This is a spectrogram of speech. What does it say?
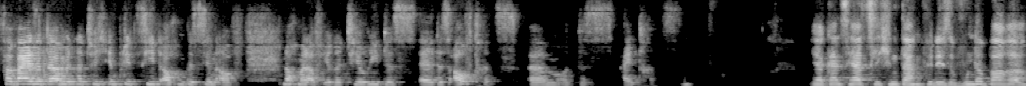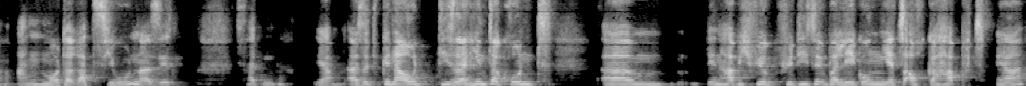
verweise damit natürlich implizit auch ein bisschen auf nochmal auf Ihre Theorie des, äh, des Auftritts ähm, und des Eintritts. Ja, ganz herzlichen Dank für diese wunderbare Anmoderation. Also es hat ja, also genau dieser Hintergrund ähm, den habe ich für, für diese Überlegungen jetzt auch gehabt, ja.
